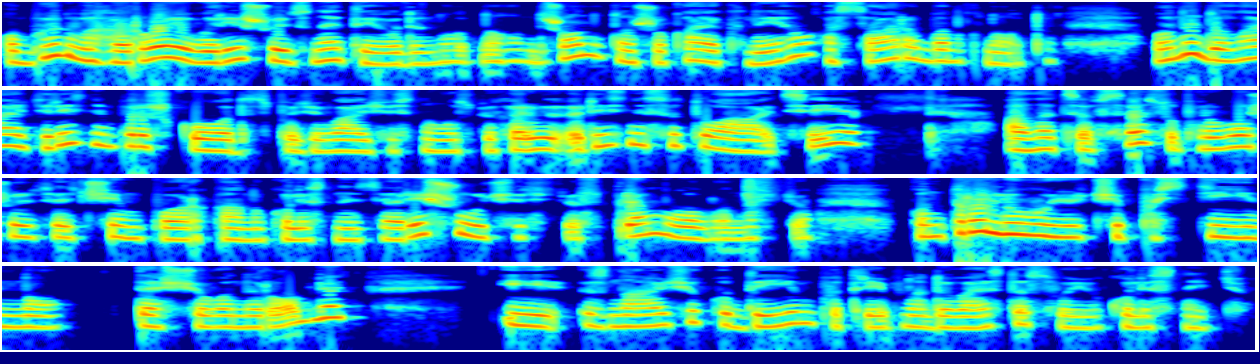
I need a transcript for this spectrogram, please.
Обидва герої вирішують знайти один одного. Джонатан шукає книгу, а Сара банкноту. Вони долають різні перешкоди, сподіваючись на успіх, різні ситуації, але це все супроводжується чим по аркану колісниця? Рішучістю, спрямованістю, контролюючи постійно те, що вони роблять, і знаючи, куди їм потрібно довести свою колісницю.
